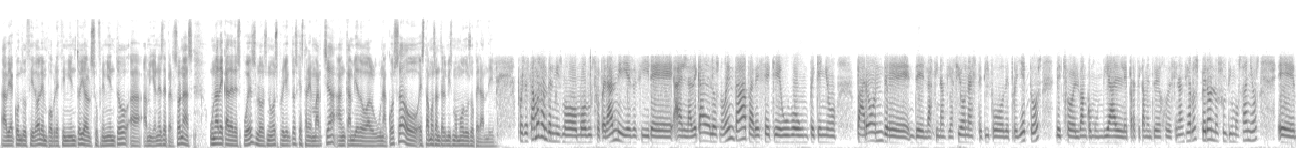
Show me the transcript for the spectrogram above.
había conducido al empobrecimiento y al sufrimiento a, a, millones de personas. Una década después, ¿los nuevos proyectos que están en marcha han cambiado alguna cosa o estamos ante el mismo modus operandi? Pues estamos ante el mismo modus operandi, es decir, eh, en la década de los 90 parece que hubo un pequeño parón de, de, la financiación a este tipo de proyectos. De hecho, el Banco Mundial eh, prácticamente dejó de financiarlos, pero en los últimos años, eh,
